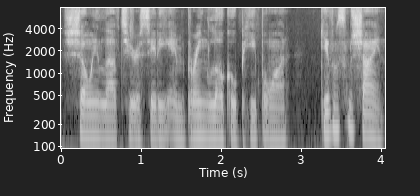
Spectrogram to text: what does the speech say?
showing love to your city and bring local people on. Give them some shine.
